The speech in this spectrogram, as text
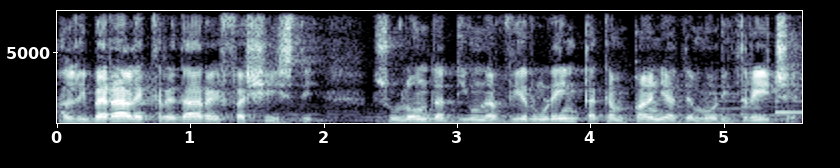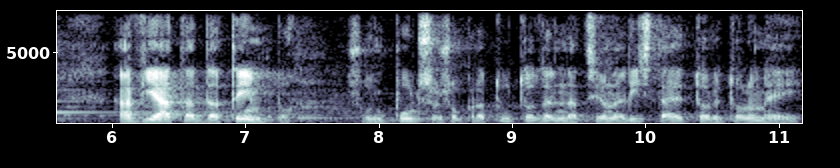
Al liberale Credaro i fascisti, sull'onda di una virulenta campagna demolitrice avviata da tempo, su impulso soprattutto del nazionalista Ettore Tolomei,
